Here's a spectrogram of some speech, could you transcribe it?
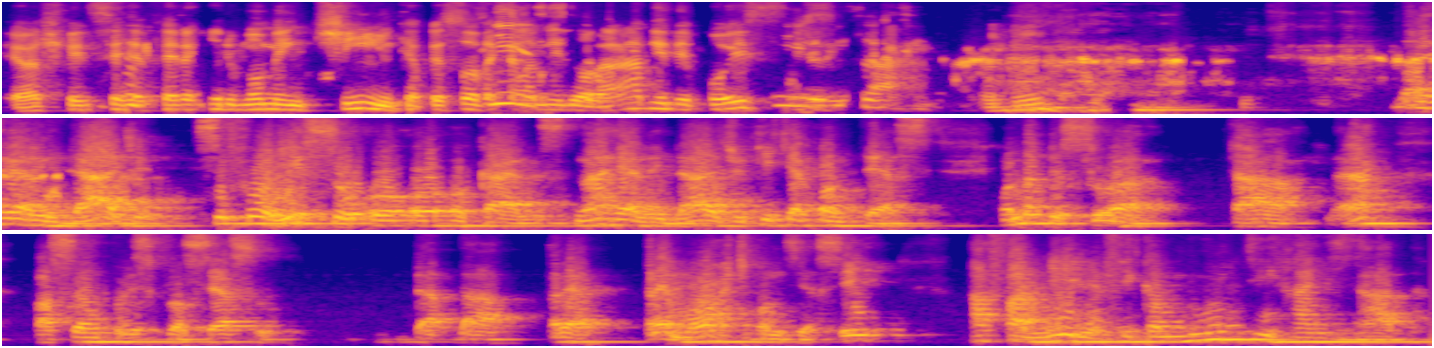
Eu acho que ele se refere àquele momentinho que a pessoa dá aquela melhorada e depois desencarna. Uhum. Na realidade, se for isso, ô, ô, ô, Carlos, na realidade, o que, que acontece? Quando a pessoa está né, passando por esse processo da, da pré-morte, pré vamos dizer assim, a família fica muito enraizada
